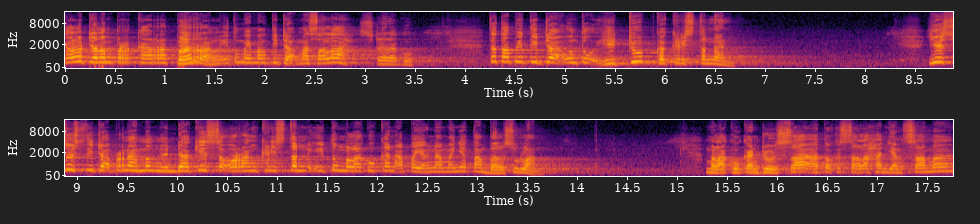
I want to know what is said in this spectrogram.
Kalau dalam perkara barang itu memang tidak masalah, saudaraku. Tetapi tidak untuk hidup kekristenan. Yesus tidak pernah menghendaki seorang Kristen itu melakukan apa yang namanya tambal sulam. Melakukan dosa atau kesalahan yang sama,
